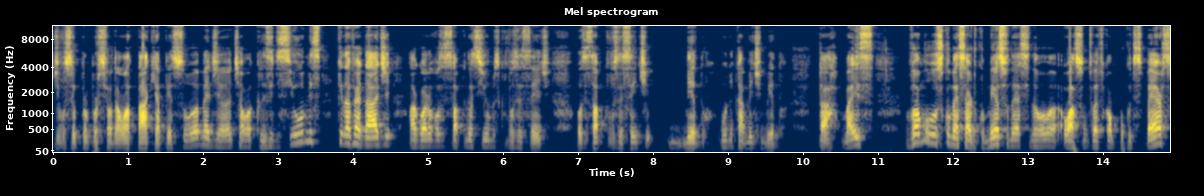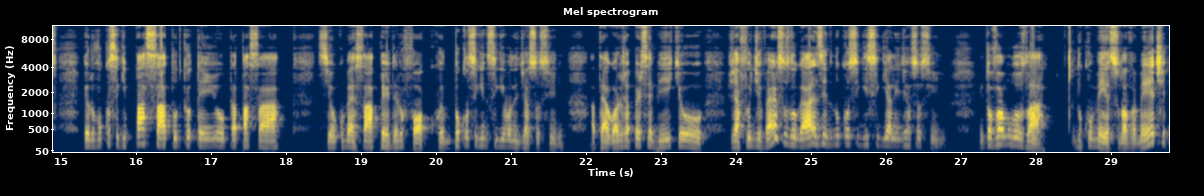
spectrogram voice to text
de você proporcionar um ataque à pessoa mediante uma crise de ciúmes, que na verdade agora você sabe que não é ciúmes que você sente, você sabe que você sente medo, unicamente medo. Tá, mas Vamos começar do começo, né? Senão o assunto vai ficar um pouco disperso. Eu não vou conseguir passar tudo que eu tenho para passar se eu começar a perder o foco. Eu não estou conseguindo seguir uma linha de raciocínio. Até agora eu já percebi que eu já fui em diversos lugares e não consegui seguir a linha de raciocínio. Então vamos lá, do começo novamente.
